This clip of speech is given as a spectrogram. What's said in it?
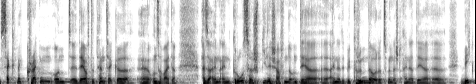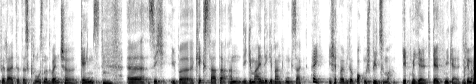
Zack McCracken und äh, Day of the Tentacle äh, und so weiter. Also ein, ein großer Spieleschaffender und der äh, einer der Begründer oder zumindest einer der äh, Wegbereiter des großen Adventure Games mhm. äh, sich über Kickstarter an die Gemeinde gewandt und gesagt, hey, ich hätte mal wieder Bock, ein Spiel zu machen. Gebt mir Geld. Geld mir Geld, genau.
